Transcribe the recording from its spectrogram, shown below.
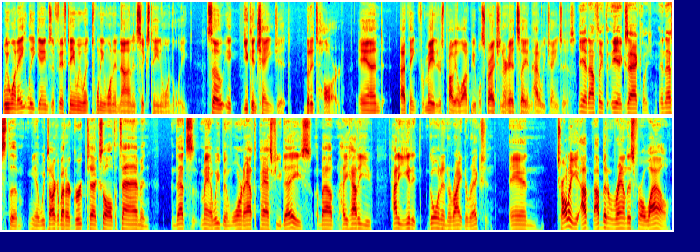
we won eight league games in 15. We went 21 and nine in 16 and won the league. So it, you can change it, but it's hard. And I think for me, there's probably a lot of people scratching their head saying, "How do we change this?" Yeah, and I think that, yeah, exactly. And that's the you know we talk about our group texts all the time, and that's man, we've been worn out the past few days about hey, how do you how do you get it going in the right direction? And Charlie, I've, I've been around this for a while,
